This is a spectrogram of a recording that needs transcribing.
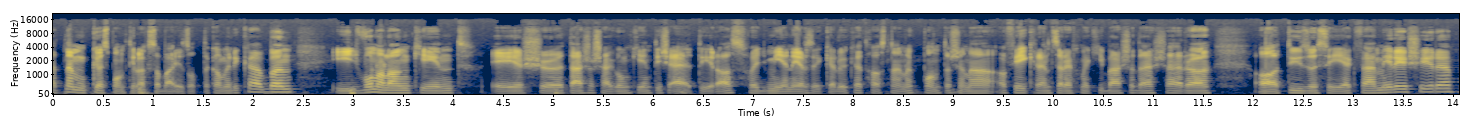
hát nem központilag szabályozottak Amerikában, így vonalanként és társaságonként is eltér az, hogy milyen érzékelőket használnak pontosan a, a fékrendszerek meghibásodására, a tűzösszélyek felmérésére,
